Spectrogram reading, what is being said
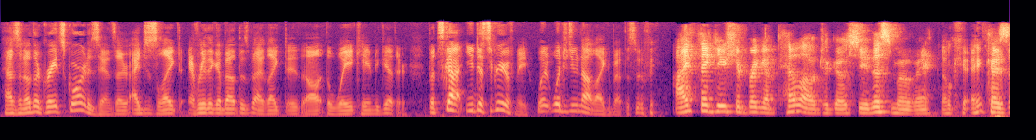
has another great score in his hands. I, I just liked everything about this. Movie. I liked it, uh, the way it came together. But Scott, you disagree with me. What, what did you not like about this movie? I think you should bring a pillow to go see this movie. Okay. Because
